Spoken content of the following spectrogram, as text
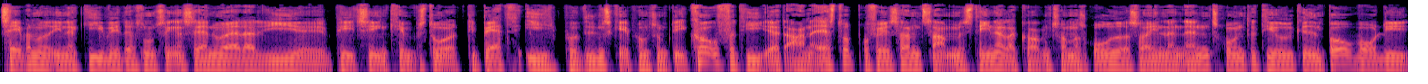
taber noget energi ved det og sådan nogle ting. Og så nu er der lige øh, pt. en kæmpe stor debat i på videnskab.dk, fordi at Arne Astrup, professoren, sammen med stenalderkokken Thomas Rode og så en eller anden trunde, de har udgivet en bog, hvor de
